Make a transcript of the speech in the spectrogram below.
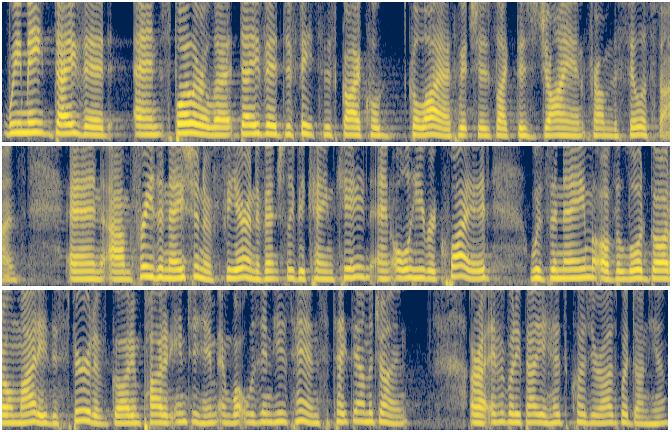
we meet David, and spoiler alert, David defeats this guy called Goliath, which is like this giant from the Philistines, and um, frees a nation of fear and eventually became king. And all he required was the name of the Lord God Almighty, the Spirit of God imparted into him, and what was in his hands to take down the giant. All right, everybody, bow your heads, close your eyes. We're done here.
